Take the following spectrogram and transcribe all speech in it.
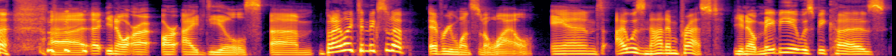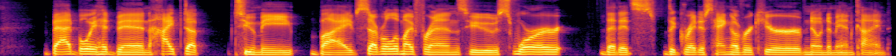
uh, you know, our, our ideals. Um, but I like to mix it up every once in a while. And I was not impressed. You know, maybe it was because Bad Boy had been hyped up to me by several of my friends who swore that it's the greatest hangover cure known to mankind.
